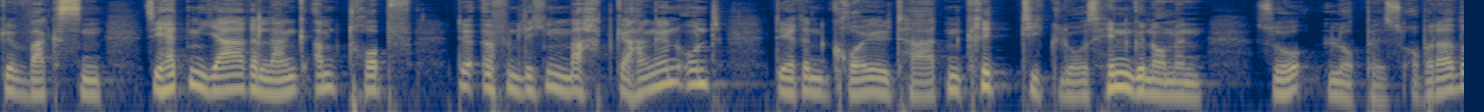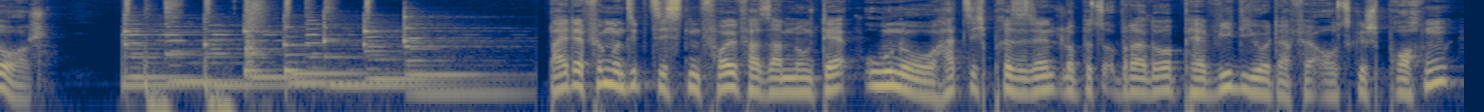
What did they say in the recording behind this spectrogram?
gewachsen. Sie hätten jahrelang am Tropf der öffentlichen Macht gehangen und deren Gräueltaten kritiklos hingenommen, so López Obrador. Bei der 75. Vollversammlung der UNO hat sich Präsident López Obrador per Video dafür ausgesprochen,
